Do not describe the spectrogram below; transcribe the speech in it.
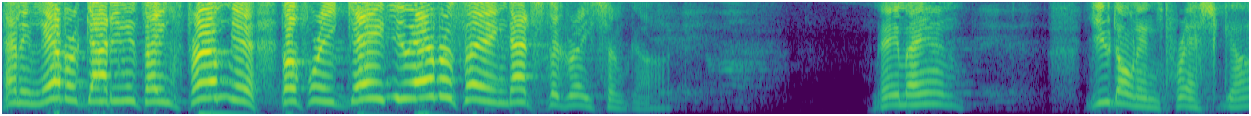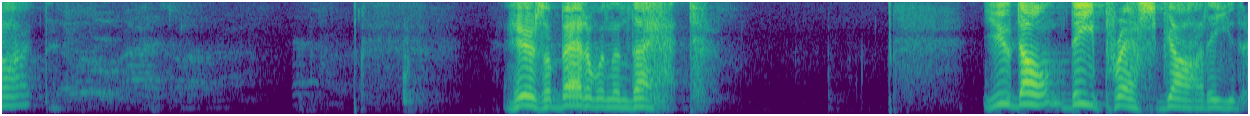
and He never got anything from you before He gave you everything. That's the grace of God. Amen. You don't impress God. Here's a better one than that you don't depress God either.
